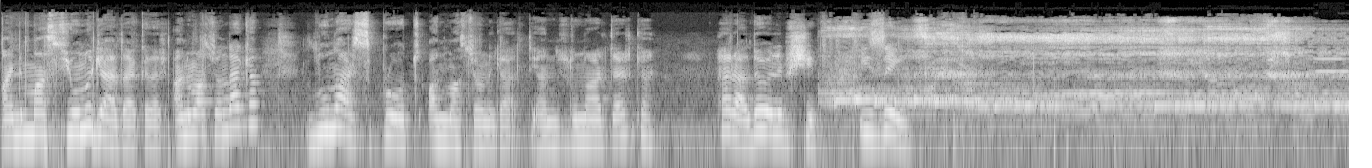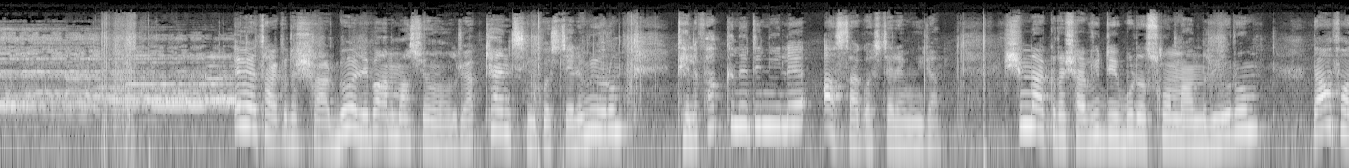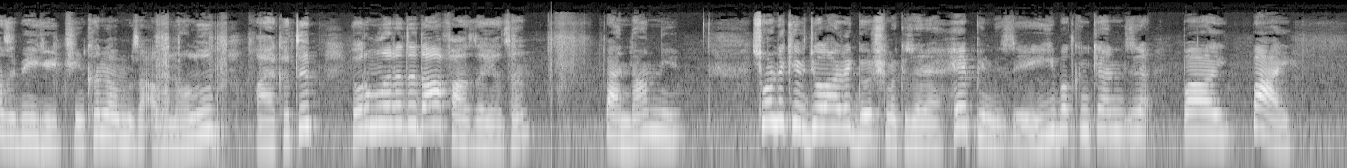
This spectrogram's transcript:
animasyonu geldi arkadaş. Animasyon derken Lunar Sprout animasyonu geldi. Yani Lunar derken herhalde öyle bir şey. İzleyin. Evet arkadaşlar böyle bir animasyon olacak. Kendisini gösteremiyorum. Telef hakkı nedeniyle asla gösteremeyeceğim. Şimdi arkadaşlar videoyu burada sonlandırıyorum. Daha fazla bilgi için kanalımıza abone olup like atıp yorumlara da daha fazla yazın. Ben de anlayayım. Sonraki videolarda görüşmek üzere. Hepinize iyi bakın kendinize. Bye bye.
